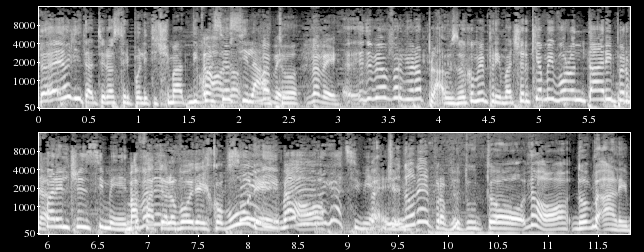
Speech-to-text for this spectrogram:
eh, ogni tanto i nostri politici, ma di No, qualsiasi no, vabbè, lato, vabbè. eh, dobbiamo farvi un applauso come prima. Cerchiamo i volontari per No. fare il censimento. ma fatelo voi del comune Sì, ma no? ragazzi Ma, miei. cioè, non è proprio tutto no normale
